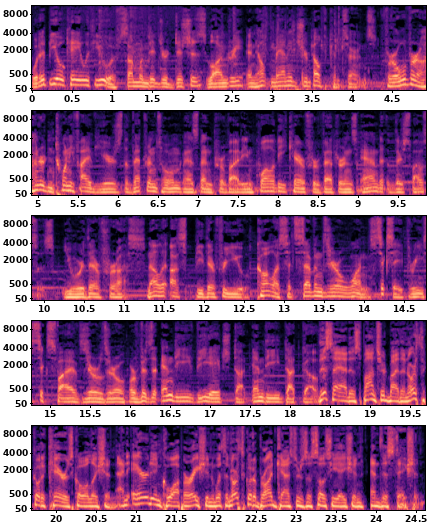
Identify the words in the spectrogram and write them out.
Would it be okay with you if someone did your dishes, laundry, and helped manage your health concerns? For over 125 years, the Veterans Home has been providing quality care for veterans and their spouses. You were there for us. Now let us be there for you. Call us at 701-683-6500 or visit ndvh.nd.gov. This ad is sponsored by the North Dakota Cares Coalition and aired in cooperation with the North Dakota Broadcasters Association and this station.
